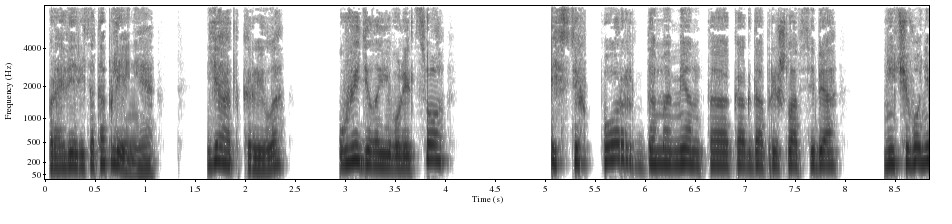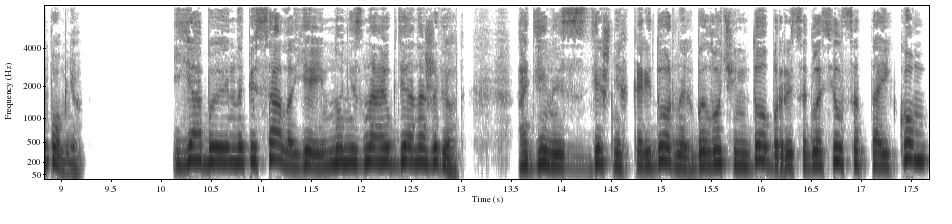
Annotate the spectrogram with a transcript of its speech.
проверить отопление. Я открыла, увидела его лицо, и с тех пор до момента, когда пришла в себя, ничего не помню. Я бы написала ей, но не знаю, где она живет. Один из здешних коридорных был очень добр и согласился тайком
